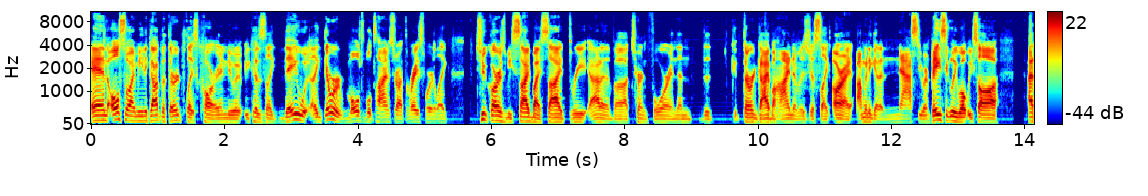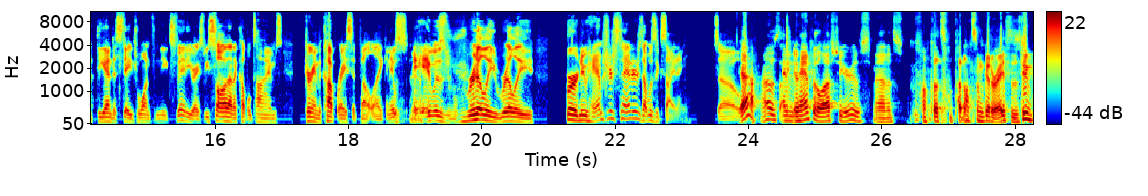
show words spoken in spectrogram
and also, I mean, it got the third place car into it because like they like there were multiple times throughout the race where like two cars would be side by side, three out of uh, turn four, and then the third guy behind him is just like, all right, I'm gonna get a nasty run. Basically, what we saw at the end of stage one from the Xfinity race, we saw that a couple times during the Cup race. It felt like, and it was Yeah. it was really really for New Hampshire standards that was exciting. So Yeah, I was. I mean, New Hampshire the last two years, man, it's put put on some good races. Two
